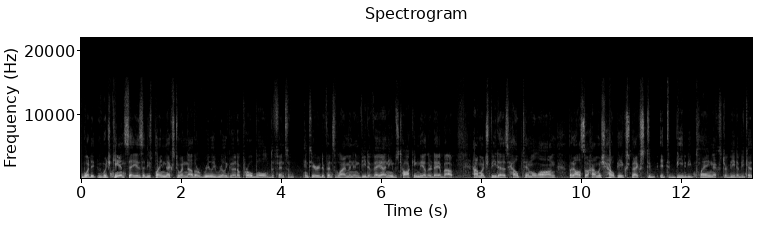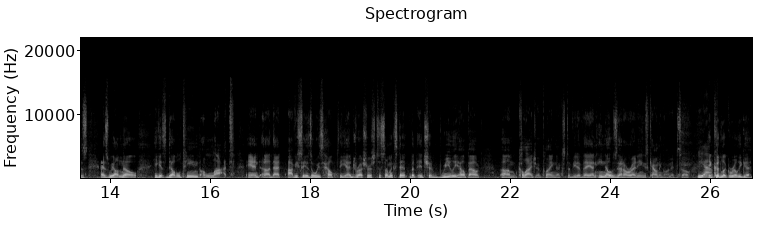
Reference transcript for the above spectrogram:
what it, what you can say is that he's playing next to another really really good, a Pro Bowl defensive interior defensive lineman in Vita Vea, and he was talking the other day about how much Vita has helped him along, but also how much help he expects to, it to be to be playing next to Vita because, as we all know, he gets double teamed a lot, and uh, that obviously has always helped the edge rushers to some extent, but it should really help out. Um, Calijah playing next to Vita Vea, and he knows that already. and He's counting on it, so Yeah. it could look really good.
